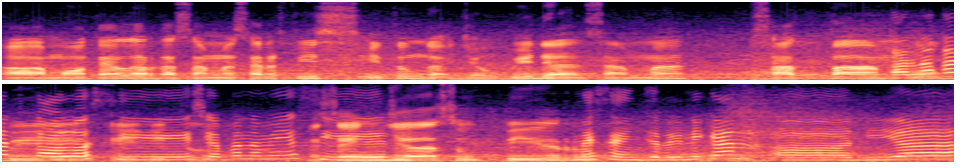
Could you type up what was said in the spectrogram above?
uh, mau teller, customer service itu nggak jauh beda sama satpam, Karena kan OB, kalau kayak si gitu. siapa namanya si messenger, supir. messenger ini kan eh, dia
